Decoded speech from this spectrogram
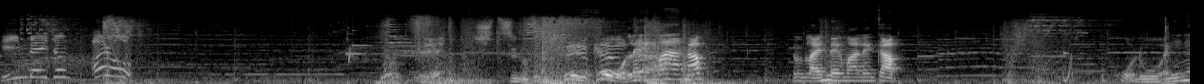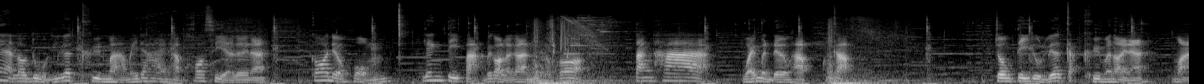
ないインベージョンアロ出動โอ้โหแรงมากครับ กำไรเล่งมาเล่งกลับโหดูอันนี้เนี่ยเราดูดเลือดคืนมาไม่ได้นะครับ ข้อเสียเลยนะ ก็เดี๋ยวผมเร่งตีปากไปก่อนแล้วกัน แล้วก็ตั้งท่าไว้เหมือนเดิมครับกับโจมตีดูดเลือดกลับคืนมาหน่อยนะมา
